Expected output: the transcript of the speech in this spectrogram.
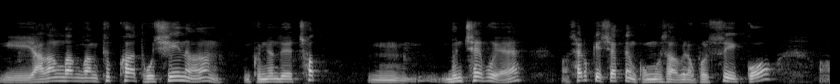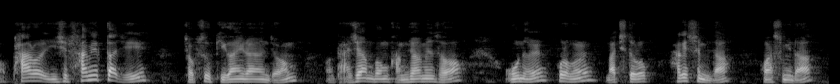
이 야간 관광 특화 도시는 금년도에 첫 음, 문체부에 새롭게 시작된 공모 사업이라고 볼 수 있고 8월 어, 23일까지 접수 기간이라는 점 어, 다시 한번 강조하면서 오늘 포럼을 마치도록 하겠습니다. 고맙습니다.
